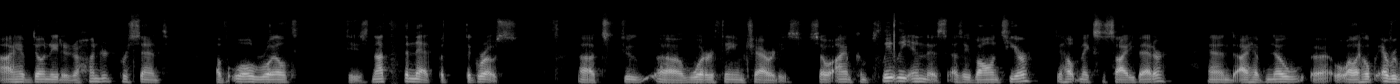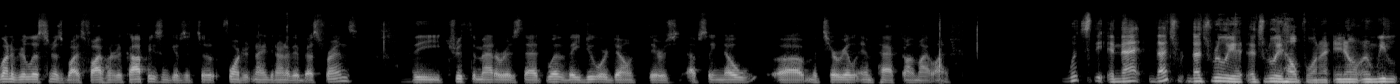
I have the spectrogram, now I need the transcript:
I have donated 100% of all royalties, not the net, but the gross, uh, to uh, water themed charities. So, I am completely in this as a volunteer to help make society better. And I have no, uh, well, I hope every one of your listeners buys 500 copies and gives it to 499 of their best friends. The truth of the matter is that whether they do or don't, there's absolutely no uh, material impact on my life. What's the and that that's that's really that's really helpful and I, you know and we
